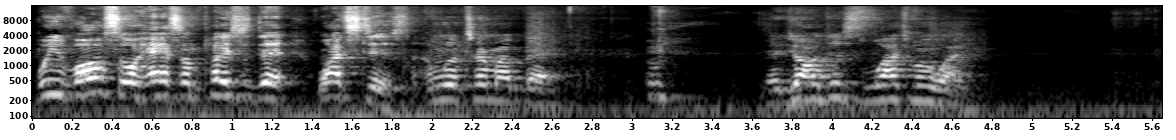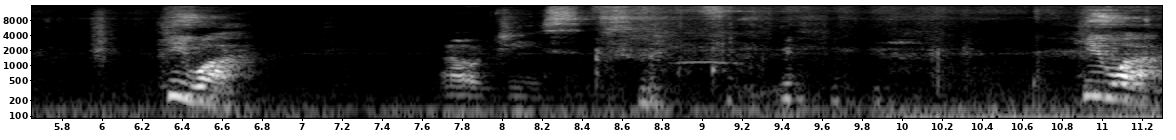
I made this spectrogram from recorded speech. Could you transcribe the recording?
we've also had some places that watch this. I'm gonna turn my back. And y'all just watch my wife. Kiawah, oh jeez Kiawah.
